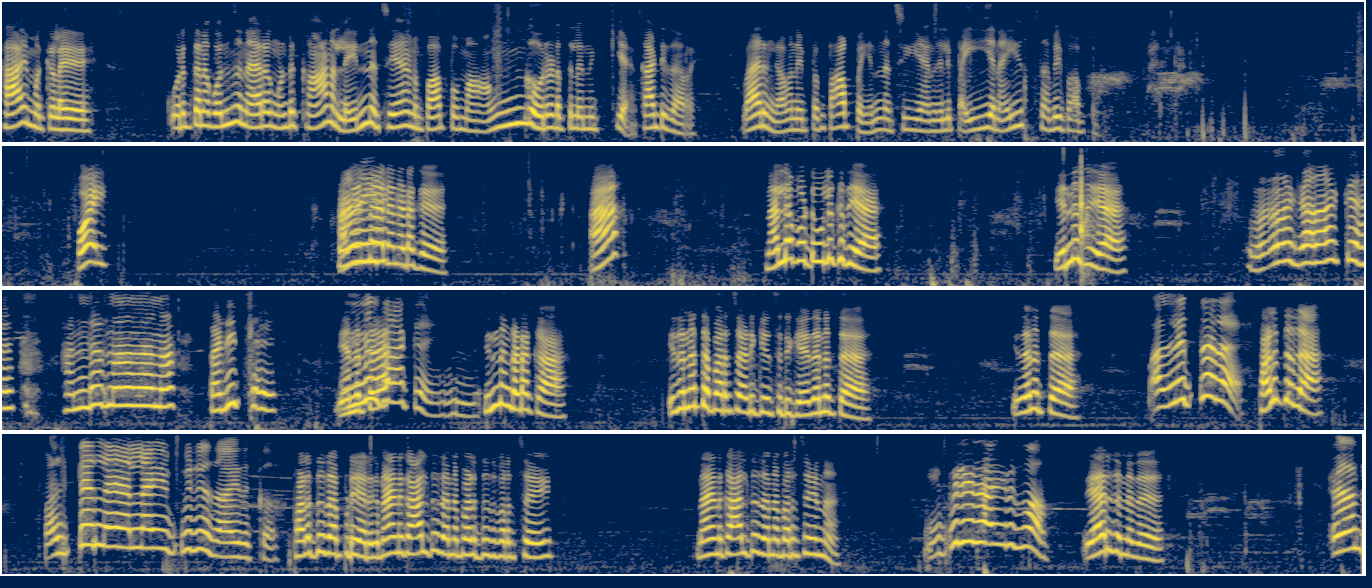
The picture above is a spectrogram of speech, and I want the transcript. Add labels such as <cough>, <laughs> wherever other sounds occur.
Hi மக்களே. ஒருத்தனை கொஞ்ச நேரம் கொண்டு காணலை. என்ன செய்யன்னு பார்ப்போமா அங்கே ஒரு இடத்துல நிற்க காட்டி தரேன். பாருங்க அவனை இப்போ பார்ப்பேன் என்ன செய்யன்னு சொல்லி பையன் நைஸாக போய் பார்ப்பேன் ஓய். அங்க என்ன நடக்கு? ஆ? நல்லா போட்டு உலுக்குதிய என்ன செய்ய? அந்த படித்தேன் என்னத்த? இன்னும் கிடக்கா இது என்னத்த பறிச்சு அடுக்கி வச்சிருக்கே இது என்னத்த இது என்னத்த பழுத்ததா பழுத்தது அப்படியே இருக்கு? நான் எனக்கு ஆழ்த்து தானே பழுத்தது பறிச்சேன். நான் எனக்கு ஆழ்த்து தானே பறிச்சேன்னு. யார் சொன்னது?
